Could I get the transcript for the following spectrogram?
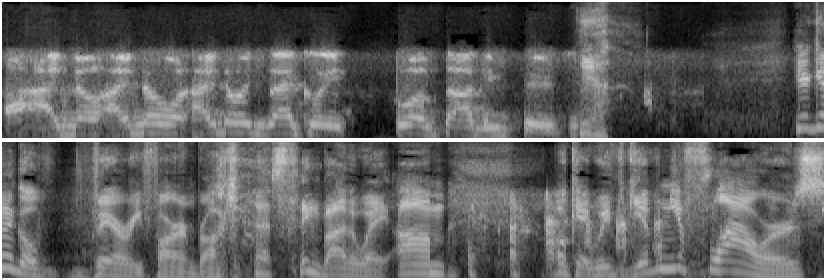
I I know, I know, I know exactly who I'm talking to. Yeah. You're going to go very far in broadcasting, by the way. Um, okay, we've given you flowers,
